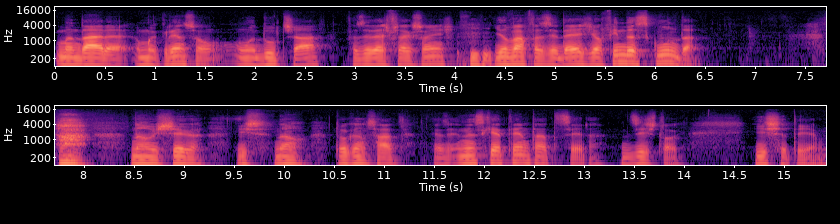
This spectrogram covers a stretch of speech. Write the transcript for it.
mandar uma criança ou um adulto já fazer 10 flexões e ele vai fazer 10 e ao fim da segunda, ah, não, chega, isto, não, estou cansado. Quer dizer, nem sequer tenta a terceira, desisto logo. E chateia-me,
